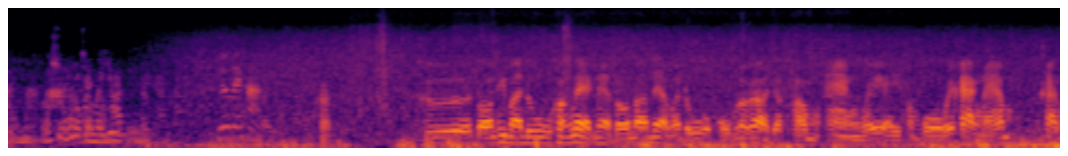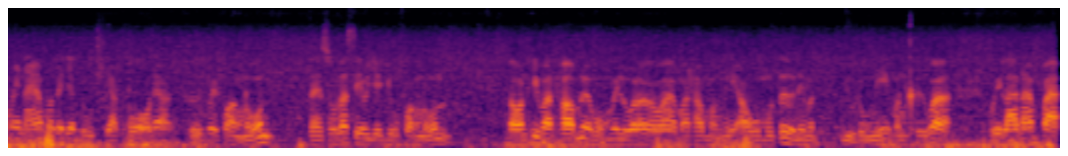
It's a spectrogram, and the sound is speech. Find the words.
รายมากแล้วใครจะมายกอีกนะเรื่องเลยค่ะคือตอนที่มาดูครั้งแรกเนี่ย ตอนนั้นเนี่ยมาดูกับผมแล้วก็จะทำอ่างไว้ไอ้ทำบ่อไว้ข้างน้ำข้างแม่น้ำแล้วก็จะดูดจากบ่อเนี่ยขึ้นไปฝั่งโน้น แต่โซลาร์เซลล์จะอยู่ฝั่งโน้น ตอนที่มาทำเนี่ยผมไม่รู้แล้วว่ามาทำฝั่งนี้เอามอเตอร์นี่มันอยู่ตรงนี้มันคือว่าเวลาน้ำปลา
